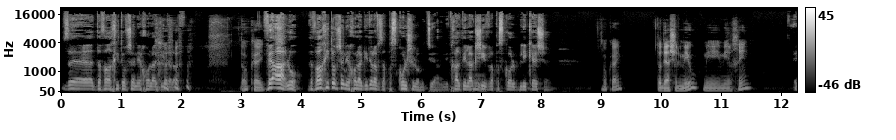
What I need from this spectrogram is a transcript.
זה הדבר הכי טוב שאני יכול להגיד עליו אוקיי. ואה לא הדבר הכי טוב שאני יכול להגיד עליו זה הפסקול שלו מצוין אני התחלתי להקשיב לפסקול בלי קשר אוקיי. אתה יודע של מי הוא? מי מי הלחין? אה,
